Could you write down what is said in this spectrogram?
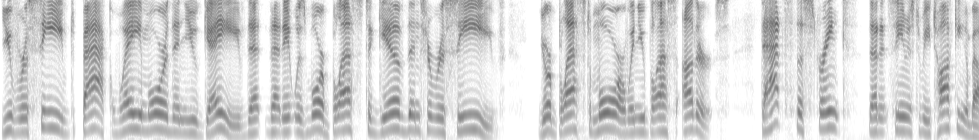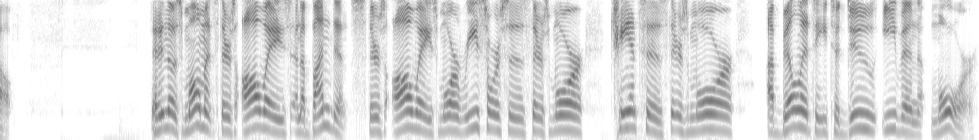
you've received back way more than you gave, that, that it was more blessed to give than to receive you're blessed more when you bless others. That's the strength that it seems to be talking about. That in those moments, there's always an abundance. There's always more resources. There's more chances. There's more ability to do even more.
